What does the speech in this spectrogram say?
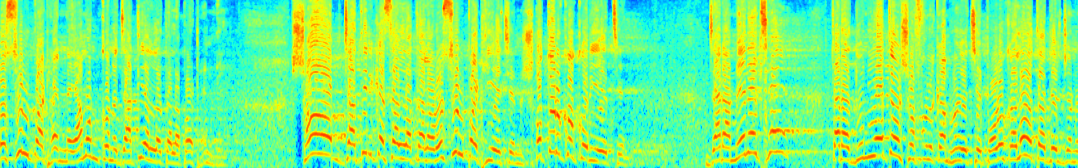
রসুল পাঠান নাই, এমন কোনো জাতি আল্লাহ তালা পাঠান নেই। সব জাতির কাছে আল্লাহ তালা রসুল পাঠিয়েছেন, সতর্ক করিয়েছেন। যারা মেনেছে, তারা দুনিয়াতেও সফলকাম হয়েছে, পরকালেও তাদের জন্য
